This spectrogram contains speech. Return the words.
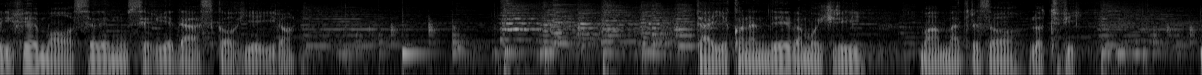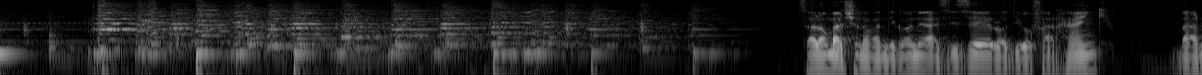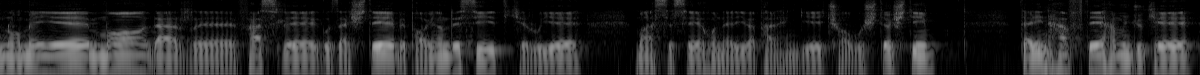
تاریخ معاصر موسیقی دستگاهی ایران. تهیه کننده و مجری محمد رضا لطفی. سلام بر شنوندگان عزیز رادیو فرهنگ. برنامه ما در فصل گذشته به پایان رسید که روی مؤسسه هنری و فرهنگی چاووش داشتیم. در این هفته همونجور که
